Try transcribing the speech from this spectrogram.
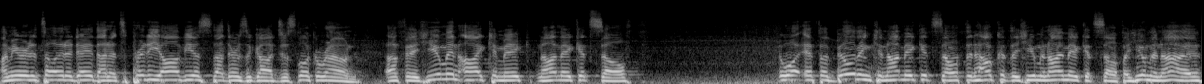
I'm here to tell you today that it's pretty obvious that there's a god. Just look around. If a human eye can make not make itself well, if a building cannot make itself, then how could the human eye make itself? A human eye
